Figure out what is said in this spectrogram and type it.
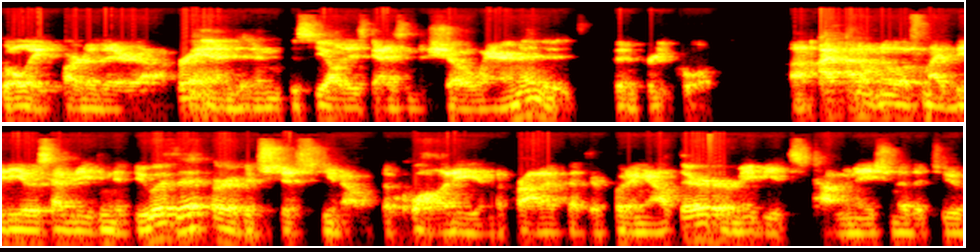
goalie part of their uh, brand, and to see all these guys in the show wearing it, it's been pretty cool. Uh, I, I, don't know if my videos have anything to do with it, or if it's just you know the quality and the product that they're putting out there, or maybe it's a combination of the two.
